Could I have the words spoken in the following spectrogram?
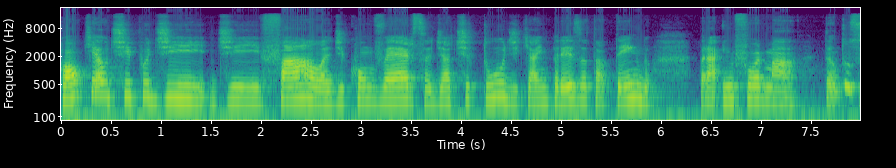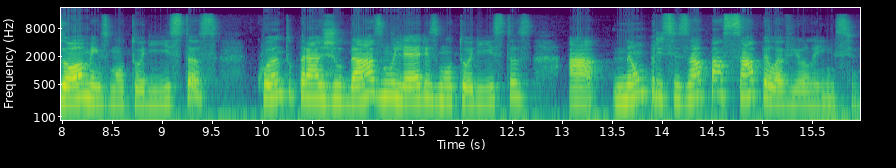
Qual que é o tipo de, de fala, de conversa, de atitude que a empresa está tendo para informar tanto os homens motoristas quanto para ajudar as mulheres motoristas a não precisar passar pela violência?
